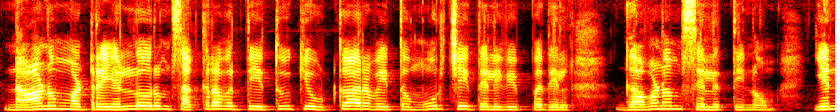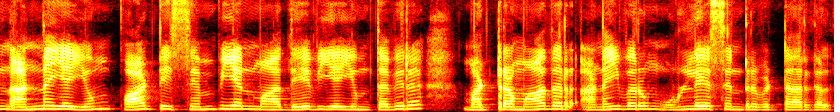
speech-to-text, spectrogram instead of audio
நானும் மற்ற எல்லோரும் சக்கரவர்த்தியை தூக்கி உட்கார வைத்து மூர்ச்சை தெளிவிப்பதில் கவனம் செலுத்தினோம். என் அன்னையையும் பாட்டி செம்பியன்மா தேவியையும் தவிர மற்ற மாதர் அனைவரும் உள்ளே சென்று விட்டார்கள்.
